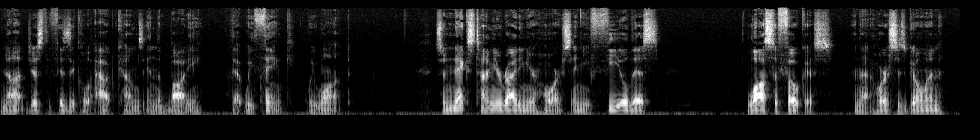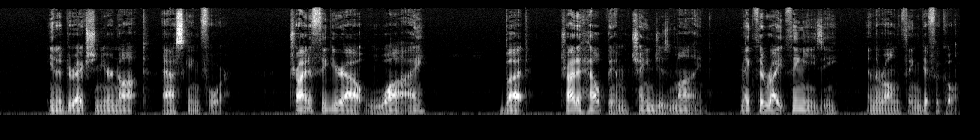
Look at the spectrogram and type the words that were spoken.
not just the physical outcomes in the body that we think we want. So, next time you're riding your horse and you feel this loss of focus, and that horse is going in a direction you're not asking for, try to figure out why, but try to help him change his mind Make the right thing easy and the wrong thing difficult.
